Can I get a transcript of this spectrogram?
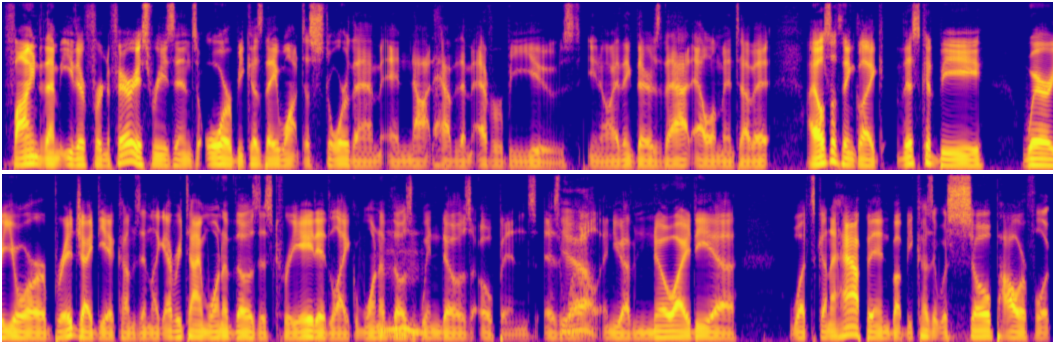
find them either for nefarious reasons or because they want to store them and not have them ever be used. You know, I think there's that element of it. I also think like this could be where your bridge idea comes in. Like every time one of those is created, like one of those Mm. windows opens as Yeah. well, and you have no idea what's going to happen. But because it was so powerful, it,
